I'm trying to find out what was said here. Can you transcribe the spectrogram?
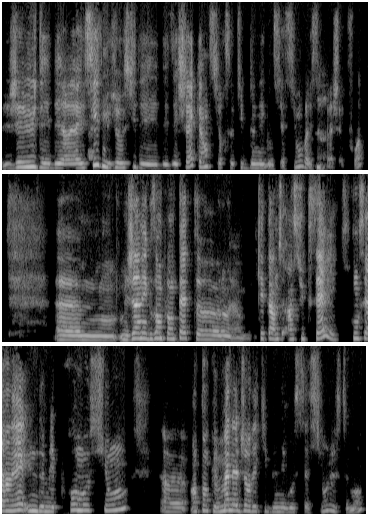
eu des, réussites, mais j'ai aussi des, échecs hein, sur ce type de négociation, réussit pas à chaque fois. Euh, mais j'ai un exemple en tête euh, qui est un, succès et qui concernait une de mes promotions euh, en tant que manager d'équipe de négociation, justement.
